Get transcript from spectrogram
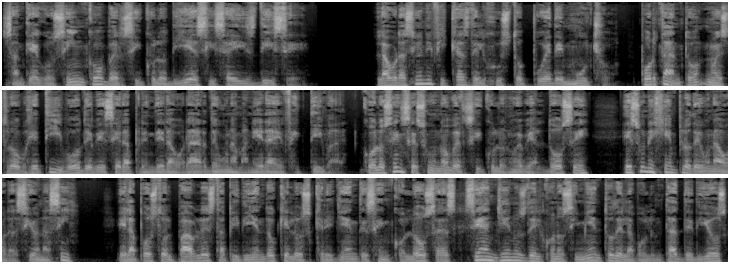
Santiago 5, versículo 16 dice, La oración eficaz del justo puede mucho. Por tanto, nuestro objetivo debe ser aprender a orar de una manera efectiva. Colosenses 1, versículo 9 al 12, es un ejemplo de una oración así. El apóstol Pablo está pidiendo que los creyentes en Colosas sean llenos del conocimiento de la voluntad de Dios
